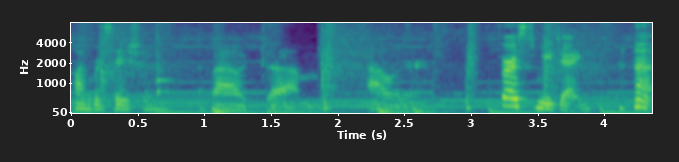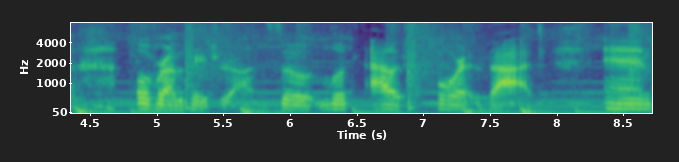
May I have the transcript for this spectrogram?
conversation about um, our first meeting over on the Patreon. So look out for that. And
